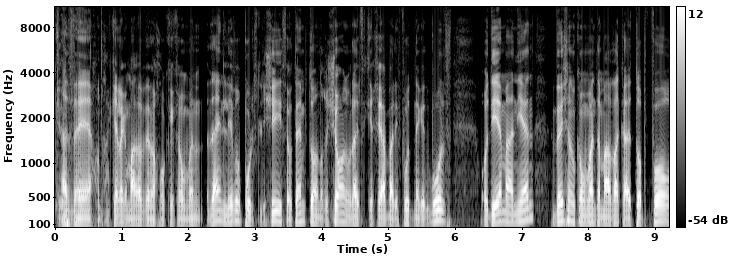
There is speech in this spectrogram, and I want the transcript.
כן. אז אה, אנחנו נחכה לגמר הזה מחוקק כמובן עדיין ליברפול שלישי, סאוטהמפטון ראשון, אולי זכייה באליפות נגד וולבס, עוד יהיה מעניין, ויש לנו כמובן את המאבק על הטופ 4,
